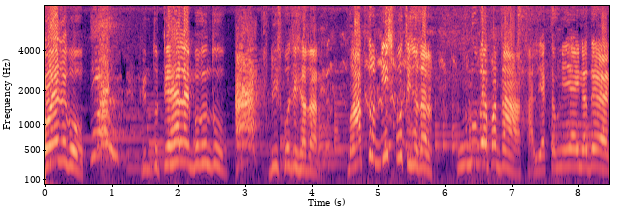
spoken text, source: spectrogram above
হয়ে যাব। কিন্তু টেহা লাগবে কিন্তু বিশ পঁচিশ হাজার। মাত্র বিশ পঁচিশ হাজার। কোনো ব্যাপার না খালি একটা মেয়ে আইনা দেন।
